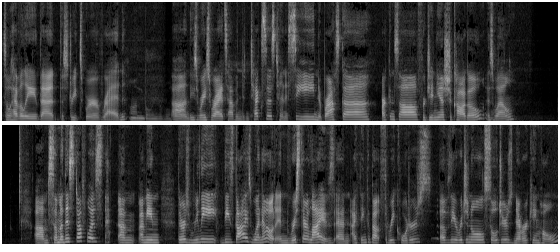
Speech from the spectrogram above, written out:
so heavily that the streets were red. Unbelievable. Uh, these race riots happened in Texas, Tennessee, Nebraska, Arkansas, Virginia, Chicago as well. Um, some of this stuff was, um, I mean, there was really, these guys went out and risked their lives, and I think about three quarters of the original soldiers never came home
